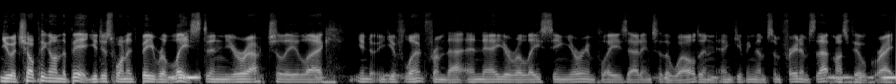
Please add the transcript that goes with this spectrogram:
you were chopping on the bit. You just wanted to be released, and you're actually like, mm-hmm. you know, you've learned from that, and now you're releasing your employees out into the world and, and giving them some freedom. So that must feel great.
